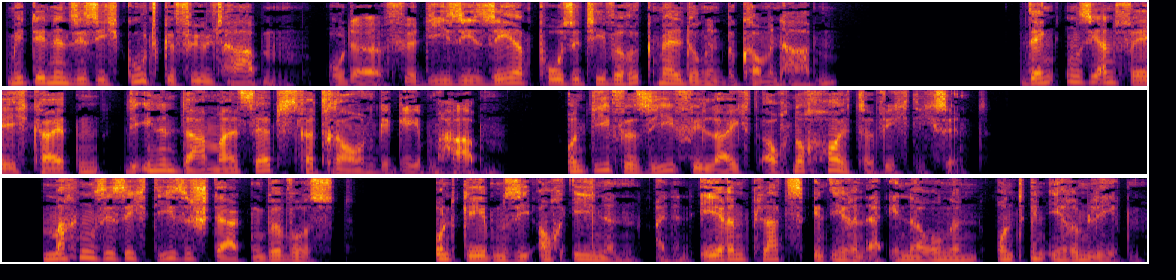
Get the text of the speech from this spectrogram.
mit denen Sie sich gut gefühlt haben oder für die Sie sehr positive Rückmeldungen bekommen haben? Denken Sie an Fähigkeiten, die Ihnen damals Selbstvertrauen gegeben haben und die für Sie vielleicht auch noch heute wichtig sind. Machen Sie sich diese Stärken bewusst und geben Sie auch ihnen einen Ehrenplatz in Ihren Erinnerungen und in Ihrem Leben.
